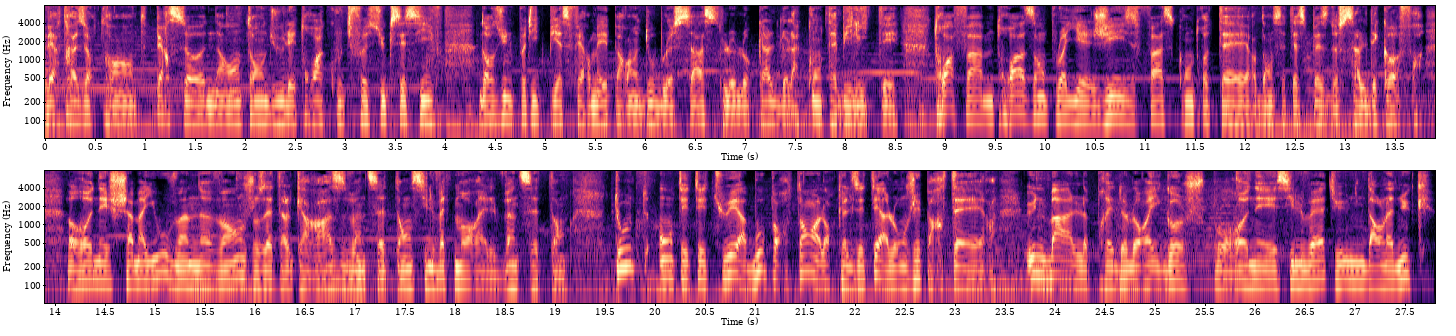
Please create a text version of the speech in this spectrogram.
Vers 13h30, personne n'a entendu les trois coups de feu successifs dans une petite pièce fermée par un double sas, le local de la comptabilité. Trois femmes, trois employés gisent face contre terre dans cette espèce de salle des coffres. René Chamaillou, 29 ans, Josette Alcaraz, 27 ans, Sylvette Morel, 27 ans. Toutes ont été tuées à bout portant alors qu'elles étaient allongées par terre. Une balle près de l'oreille gauche pour René et Sylvette, une dans la nuque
